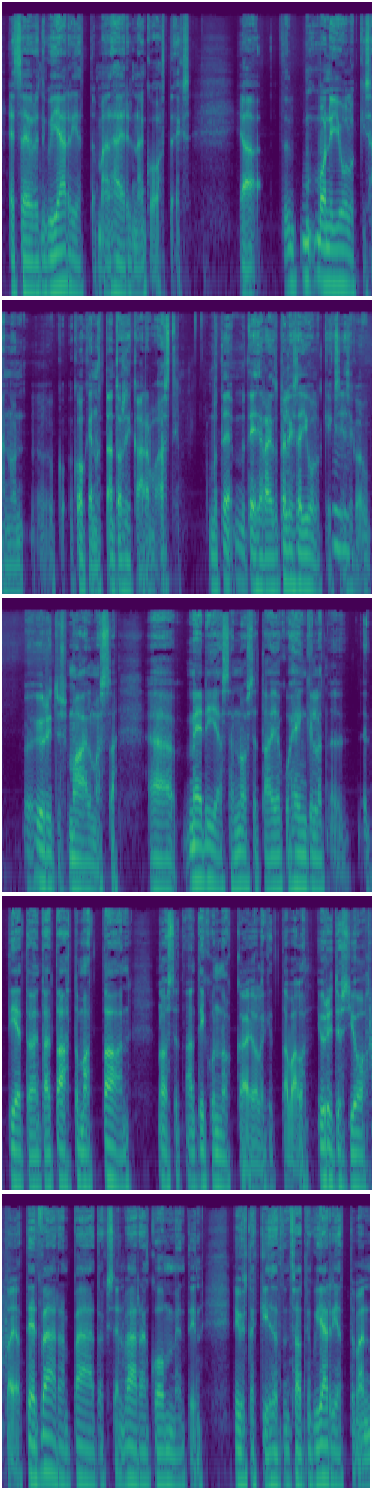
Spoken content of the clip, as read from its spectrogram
että sä joudut niin järjettämään häirinnän kohteeksi. Ja moni julkishan on kokenut tämän tosi karvaasti. Mutta, mutta ei se rajoitu pelkästään julkiksi. Mm. Se, kun yritysmaailmassa, mediassa nostetaan joku henkilö tietojen tai tahtomattaan, nostetaan tikun nokkaa jollakin tavalla. Yritysjohtaja, teet väärän päätöksen, väärän kommentin, niin yhtäkkiä sä saat niin järjettömän,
